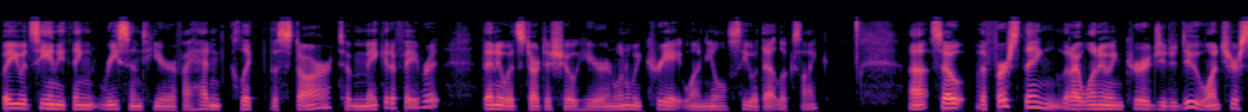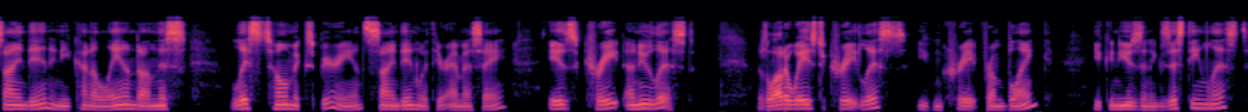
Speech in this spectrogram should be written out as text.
But you would see anything recent here. If I hadn't clicked the star to make it a favorite, then it would start to show here. And when we create one, you'll see what that looks like. Uh, so the first thing that I want to encourage you to do once you're signed in and you kind of land on this lists home experience signed in with your MSA is create a new list. There's a lot of ways to create lists. You can create from blank, you can use an existing list,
